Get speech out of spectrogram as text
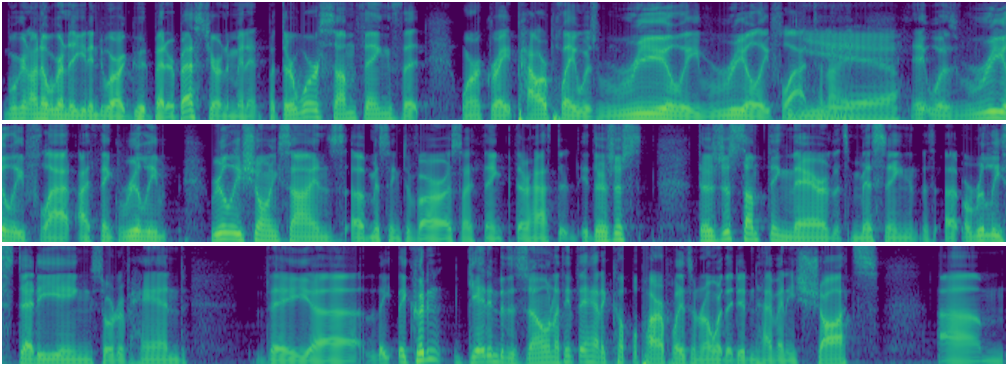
we're gonna I know we're gonna get into our good, better, best here in a minute, but there were some things that weren't great. Power play was really, really flat tonight. Yeah, it was really flat. I think really, really showing signs of missing Tavares. I think there has to there's just there's just something there that's missing. A really steadying sort of hand they, uh, they they couldn't get into the zone. I think they had a couple power plays in a row where they didn't have any shots. Um,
